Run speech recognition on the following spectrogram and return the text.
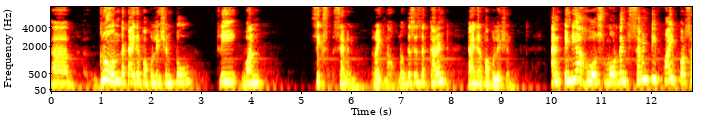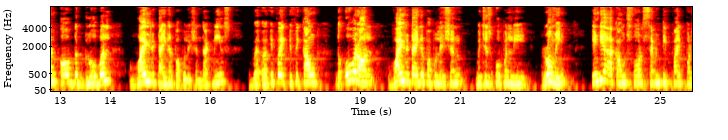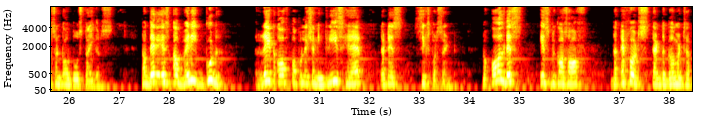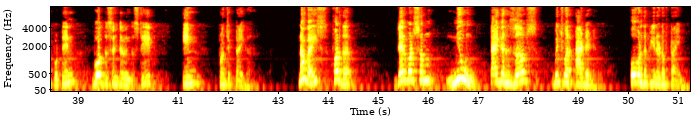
uh, grown the tiger population to 3167 right now. Now this is the current tiger population. And india hosts more than 75% of the global wild tiger population. That means uh, if we if we count the overall wild tiger population which is openly roaming India accounts for 75% of those tigers. Now there is a very good rate of population increase here that is 6%. Now all this is because of the efforts that the governments have put in both the center and the state in Project Tiger. Now guys further there were some new tiger reserves which were added over the period of time.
